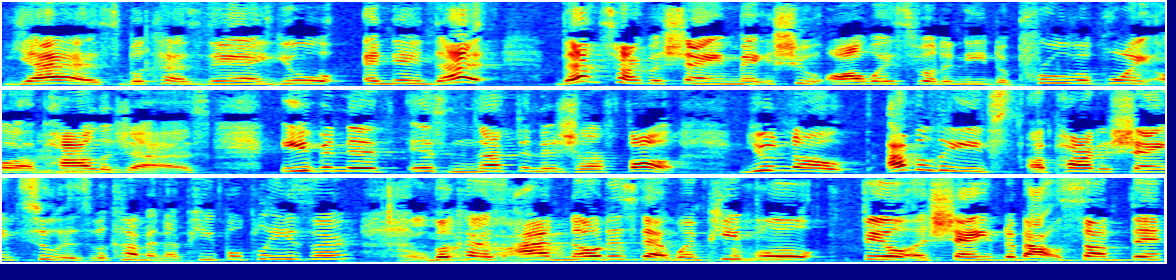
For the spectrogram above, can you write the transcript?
Yes, because then you'll and then that that type of shame makes you always feel the need to prove a point or Mm-hmm. apologize, even if it's nothing is your fault. You know, I believe a part of shame too is becoming a people pleaser. Oh, because God. I noticed that when people feel ashamed about something,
